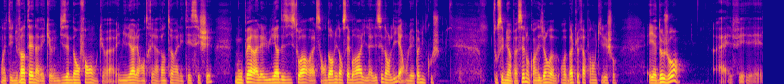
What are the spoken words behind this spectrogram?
on était une vingtaine avec une dizaine d'enfants. Donc, euh, Emilia, elle est rentrée à 20h, elle était séchée. Mon père, elle allait lui lire des histoires. Elle s'est endormie dans ses bras. Il l'a laissée dans le lit. On lui avait pas mis de couche. Tout s'est bien passé. Donc, on a dit, on va, on va battre le fer pendant qu'il est chaud. Et il y a deux jours, elle fait,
